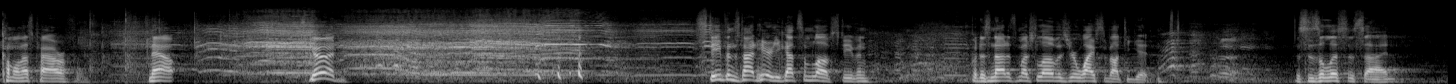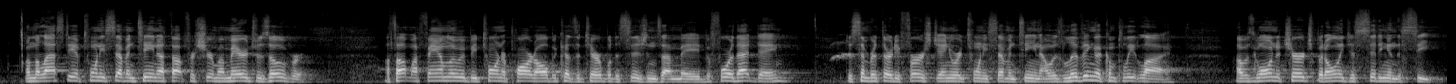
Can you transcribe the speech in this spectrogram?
Come on, that's powerful. Now, Good. Stephen's not here. You got some love, Stephen. But it's not as much love as your wife's about to get. This is Alyssa's side. On the last day of 2017, I thought for sure my marriage was over. I thought my family would be torn apart all because of terrible decisions I made. Before that day, December 31st, January 2017, I was living a complete lie. I was going to church, but only just sitting in the seat.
